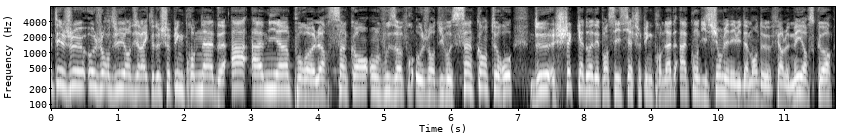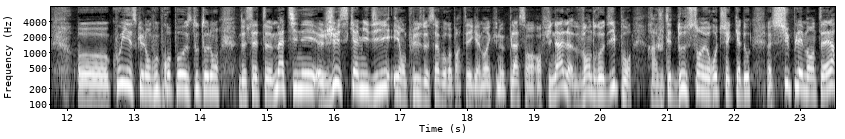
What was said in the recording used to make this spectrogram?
Côté jeu, aujourd'hui en direct de Shopping Promenade à Amiens pour euh, leurs 5 ans. On vous offre aujourd'hui vos 50 euros de chèque cadeau à dépenser ici à Shopping Promenade à condition bien évidemment de faire le meilleur score au quiz que l'on vous propose tout au long de cette matinée jusqu'à midi. Et en plus de ça, vous repartez également avec une place en, en finale vendredi pour rajouter 200 euros de chèque cadeau euh, supplémentaire.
